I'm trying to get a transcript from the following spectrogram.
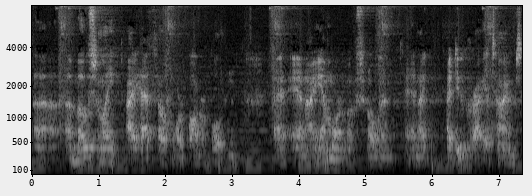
uh, emotionally, I have felt more vulnerable and, and I am more emotional and, and I, I do cry at times,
